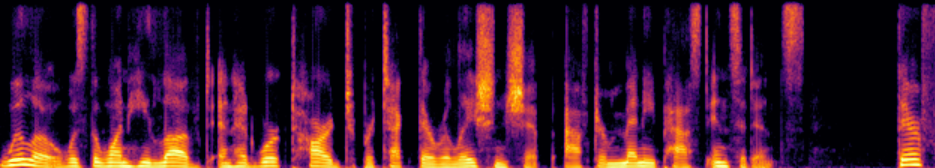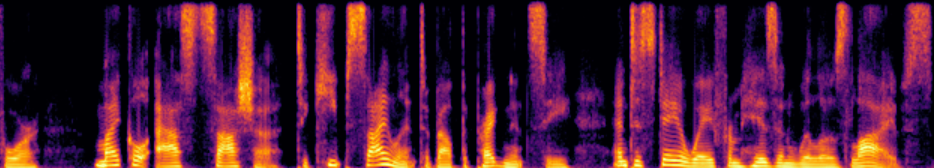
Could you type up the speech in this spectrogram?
Willow was the one he loved and had worked hard to protect their relationship after many past incidents. Therefore, Michael asked Sasha to keep silent about the pregnancy and to stay away from his and Willow's lives.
